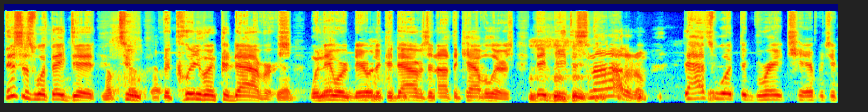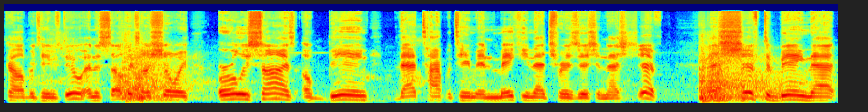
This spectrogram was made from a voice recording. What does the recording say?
This is what they did yep, to yep, yep. the Cleveland Cadavers when they were they were the Cadavers and not the Cavaliers. They beat the snot out of them. That's what the great championship caliber teams do, and the Celtics are showing early signs of being that type of team and making that transition, that shift, that shift to being that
